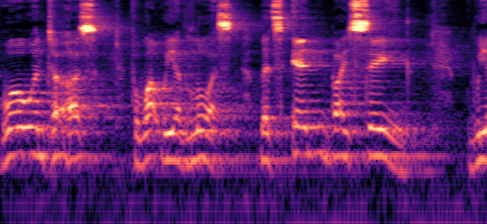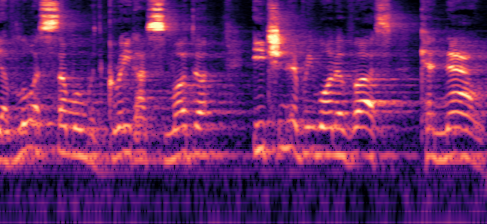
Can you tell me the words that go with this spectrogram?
Woe unto us for what we have lost. Let's end by saying, we have lost someone with great hasmada. Each and every one of us can now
